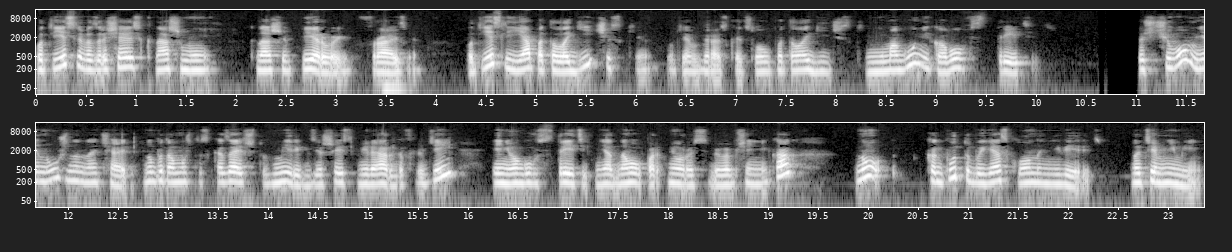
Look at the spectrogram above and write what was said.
Вот если, возвращаясь к нашему, к нашей первой фразе, вот если я патологически, вот я выбираю сказать слово патологически, не могу никого встретить, то с чего мне нужно начать? Ну, потому что сказать, что в мире, где 6 миллиардов людей, я не могу встретить ни одного партнера себе вообще никак, ну, как будто бы я склонна не верить. Но тем не менее.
